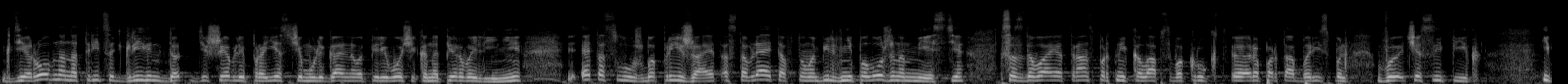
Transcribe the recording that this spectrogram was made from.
где ровно на 30 гривен дешевле проезд, чем у легального перевозчика на первой линии. Эта служба приезжает, оставляет автомобиль в неположенном месте, создавая транспортный коллапс вокруг э, аэропорта Борисполь в часы пик. И,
